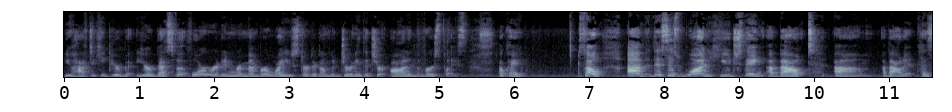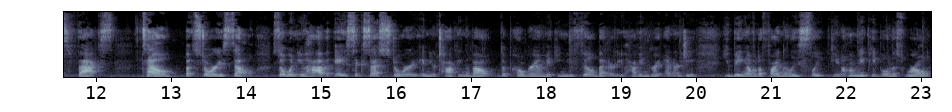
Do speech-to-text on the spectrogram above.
You have to keep your your best foot forward and remember why you started on the journey that you're on in the first place. Okay? So um, this is one huge thing about um, about it because facts tell, but stories sell. So when you have a success story and you're talking about the program making you feel better, you having great energy, you being able to finally sleep. You know how many people in this world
